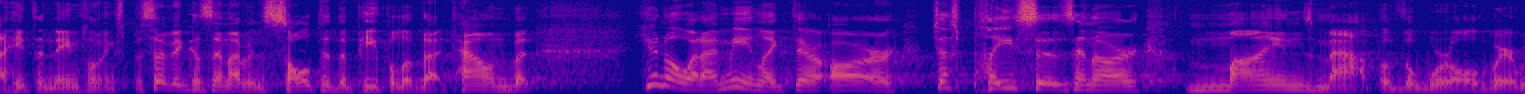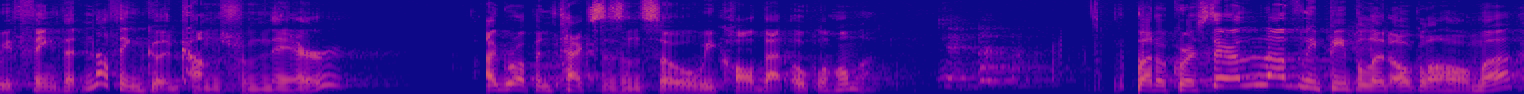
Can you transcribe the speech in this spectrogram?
I hate to name something specific because then I've insulted the people of that town. But you know what I mean. Like there are just places in our mind's map of the world where we think that nothing good comes from there. I grew up in Texas, and so we called that Oklahoma. but of course, there are lovely people in Oklahoma.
